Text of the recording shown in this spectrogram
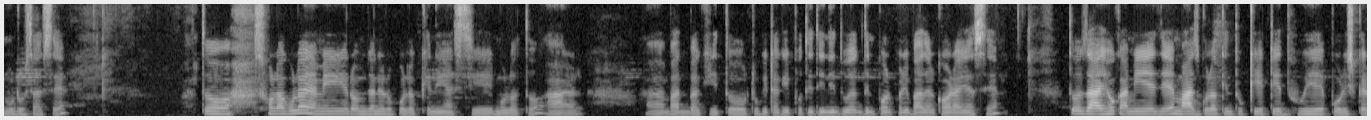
নুডলস আছে। তো ছোলাগুলাই আমি রমজানের উপলক্ষে নিয়ে আসছি মূলত। আর বাদ বাকি তো টুকিটাকি প্রতিদিনই দু একদিন পর পরই বাজার করাই আছে। তো যাই হোক, আমি এই যে মাছগুলো কিন্তু কেটে ধুয়ে পরিষ্কার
